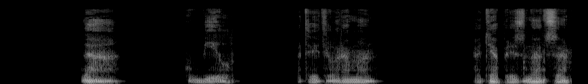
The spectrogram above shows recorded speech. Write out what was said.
— Да, убил, ответил Роман. Хотя, признаться,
